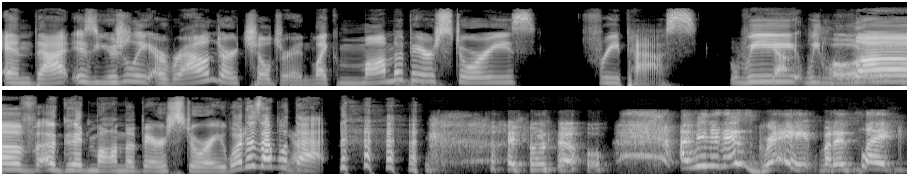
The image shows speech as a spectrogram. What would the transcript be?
And that is usually around our children, like mama bear mm-hmm. stories, free pass. We yeah, we totally. love a good mama bear story. What is up with yeah. that? I don't know. I mean, it is great, but it's like,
